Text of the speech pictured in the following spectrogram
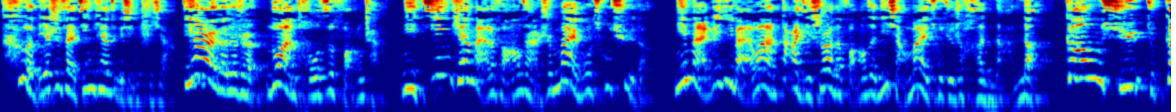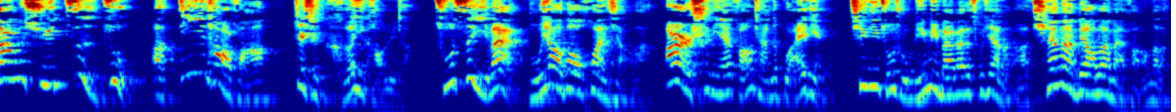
特别是在今天这个形势下。第二个就是乱投资房产，你今天买的房产是卖不出去的。你买个一百万、大几十万的房子，你想卖出去是很难的。刚需就刚需自住啊，第一套房这是可以考虑的。除此以外，不要抱幻想了。二十年房产的拐点清清楚楚、明明白白的出现了啊！千万不要乱买房子了。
